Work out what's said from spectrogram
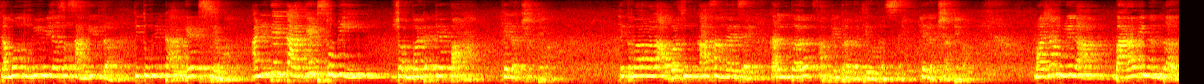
त्यामुळे तुम्ही मी जसं सांगितलं की तुम्ही टार्गेट्स ठेवा. आणि ते टार्गेट्स तुम्ही शंभर टक्के पहा. हे लक्षात ठेवा. तुम्हाला मला आवर्जून का सांगायचं आहे कारण तरच आपली प्रगती होत असते. हे लक्षात ठेवा. माझ्या मुलीला बारावी नंतर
